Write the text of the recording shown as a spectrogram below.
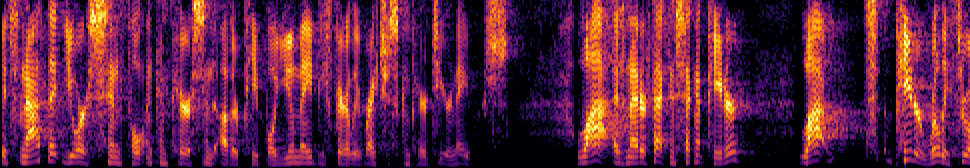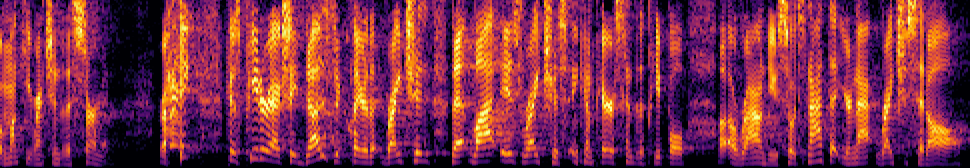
It's not that you are sinful in comparison to other people. You may be fairly righteous compared to your neighbors. Lot, as a matter of fact, in 2 Peter, Lot, Peter really threw a monkey wrench into the sermon, right? Because Peter actually does declare that righteous, that Lot is righteous in comparison to the people uh, around you. So it's not that you're not righteous at all.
